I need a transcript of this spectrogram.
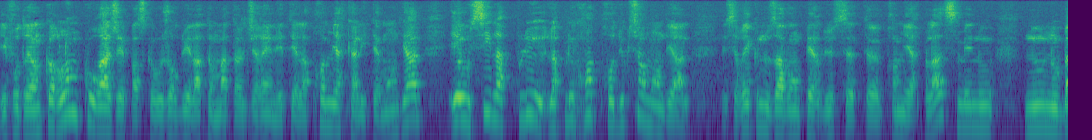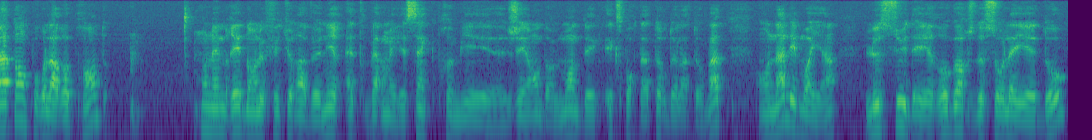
il faudrait encore l'encourager parce qu'aujourd'hui la tomate algérienne était la première qualité mondiale et aussi la plus, la plus grande production mondiale. Et c'est vrai que nous avons perdu cette euh, première place, mais nous nous, nous battons pour la reprendre. On aimerait dans le futur à venir être parmi les cinq premiers euh, géants dans le monde des exportateurs de la tomate. On a les moyens. Le sud est regorge de soleil et d'eau.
